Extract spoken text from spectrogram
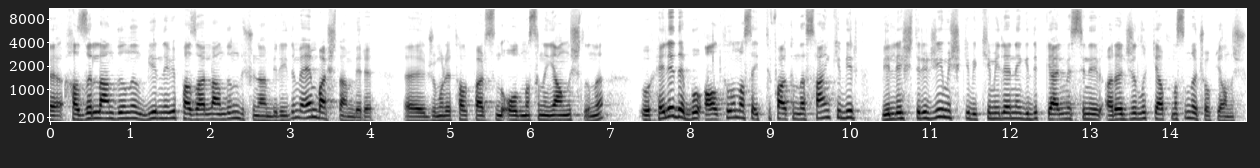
e, hazırlandığını, bir nevi pazarlandığını düşünen biriydim ve en baştan beri e, Cumhuriyet Halk Partisi'nde olmasının yanlışlığını, hele de bu altılı masa ittifakında sanki bir birleştiriciymiş gibi kimilerine gidip gelmesini, aracılık yapmasını da çok yanlış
